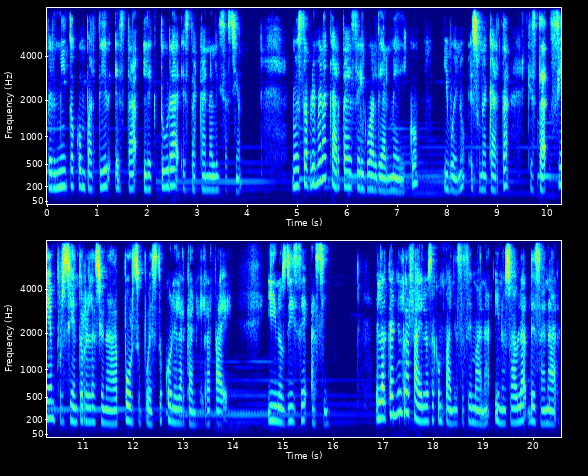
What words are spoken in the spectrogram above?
permito compartir esta lectura, esta canalización. Nuestra primera carta es el guardián médico y bueno, es una carta que está 100% relacionada, por supuesto, con el arcángel Rafael. Y nos dice así, el arcángel Rafael nos acompaña esta semana y nos habla de sanar,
